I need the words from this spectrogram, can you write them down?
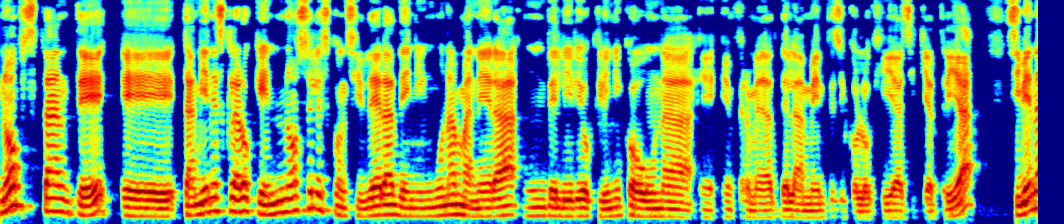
No obstante, eh, también es claro que no se les considera de ninguna manera un delirio clínico o una eh, enfermedad de la mente, psicología, psiquiatría. Si bien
